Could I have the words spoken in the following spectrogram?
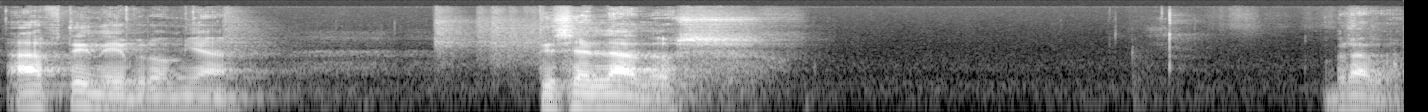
Αυτή είναι η βρωμιά της Ελλάδος. Μπράβο.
